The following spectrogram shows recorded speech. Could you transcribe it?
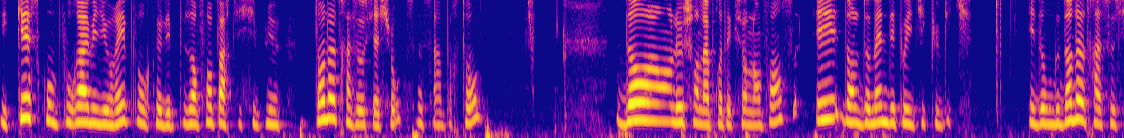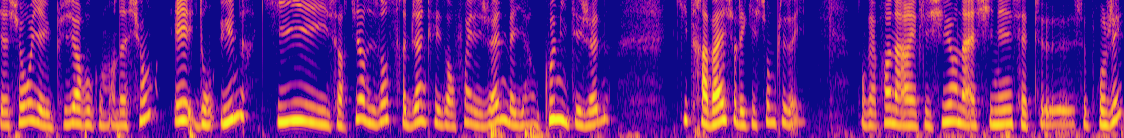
et qu'est-ce qu'on pourrait améliorer pour que les enfants participent mieux dans notre association. Ça, c'est important dans le champ de la protection de l'enfance et dans le domaine des politiques publiques. Et donc, dans notre association, il y a eu plusieurs recommandations, et dont une qui est sortie en disant ce serait bien que les enfants et les jeunes, ben, il y a un comité jeune qui travaille sur les questions de plaidoyer. Donc, après, on a réfléchi, on a affiné euh, ce projet.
